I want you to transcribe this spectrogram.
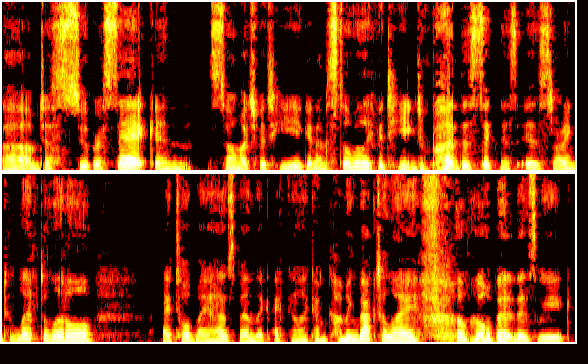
um, just super sick and so much fatigue. And I'm still really fatigued, but the sickness is starting to lift a little. I told my husband, like, I feel like I'm coming back to life a little bit this week.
